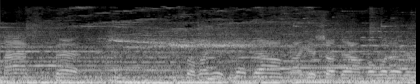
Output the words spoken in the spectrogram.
max bet. So if I get shut down, I get shut down, but whatever.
